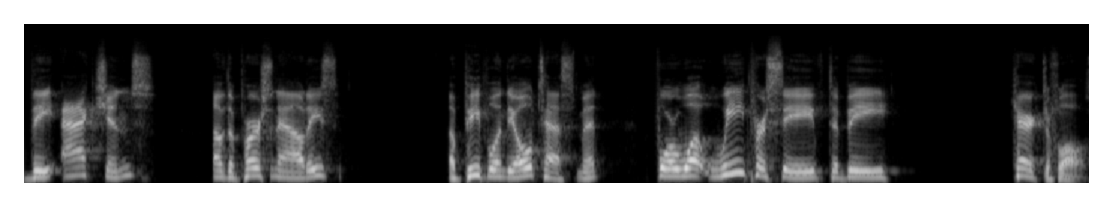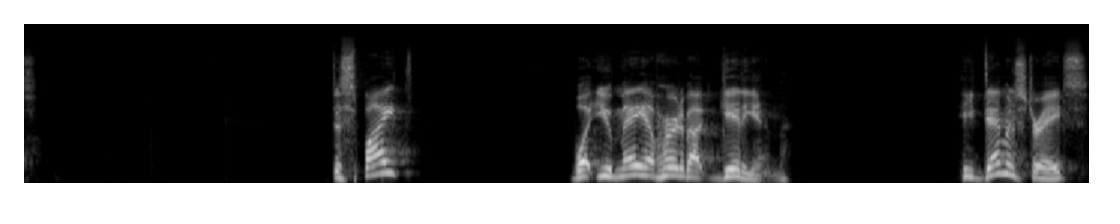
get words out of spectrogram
the actions of the personalities of people in the Old Testament for what we perceive to be character flaws. Despite what you may have heard about Gideon, he demonstrates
